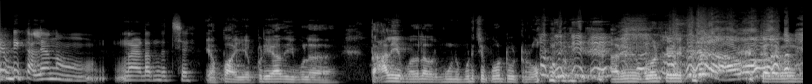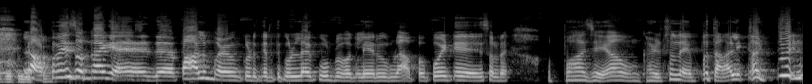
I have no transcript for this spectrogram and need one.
எப்படி கல்யாணம் நடந்துச்சு? எப்பா எப்படியாவது இவ்வளவு தாலியை முதல்ல ஒரு மூணு முடிச்சு போட்டு விட்டுருவோம். அப்படின்னு போட்டு போட்டு. அப்பவே சொன்னாங்க இந்த பாலும் பழம் கொடுக்கறதுக்குள்ள கூப்பிடுவாங்களே ரூம்ல அப்ப போயிட்டு சொல்றேன் அப்பா ஜெயா உன் கழுத்துல நான் எப்ப தாலி கட்டுவேன்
